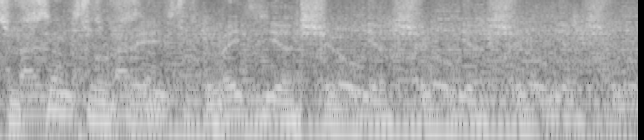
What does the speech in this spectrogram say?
To Saint-Tropez radio show.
